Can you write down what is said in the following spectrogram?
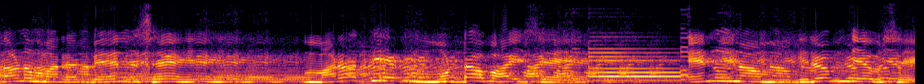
ત્રણ મારે બેન છે. મારાથી એક મોટા ભાઈ છે. એનું નામ વિરમદેવ છે.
